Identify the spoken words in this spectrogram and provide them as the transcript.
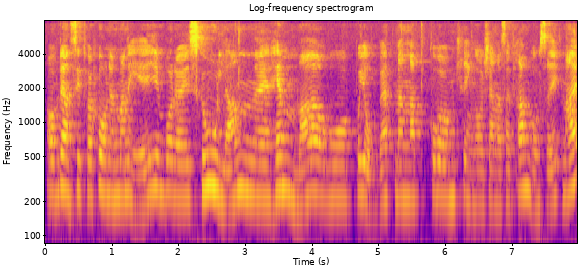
av den situationen man är i, både i skolan, eh, hemma och på jobbet. Men att gå omkring och känna sig framgångsrik, nej,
